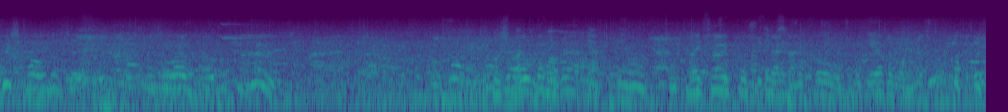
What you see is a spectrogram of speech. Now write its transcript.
Chris told us that there's a radio Push back and forth. Yeah, yeah. They say push it think down so. to forwards with the other one. That's what we do.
